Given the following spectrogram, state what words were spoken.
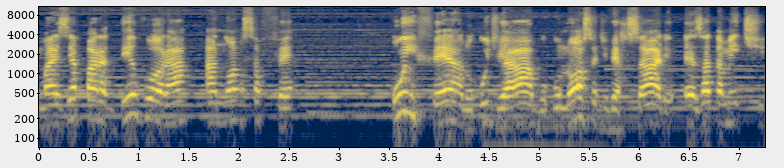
mas é para devorar a nossa fé. O inferno, o diabo, o nosso adversário, é exatamente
